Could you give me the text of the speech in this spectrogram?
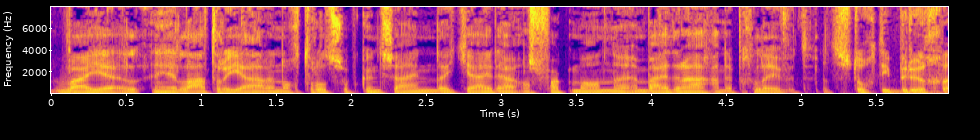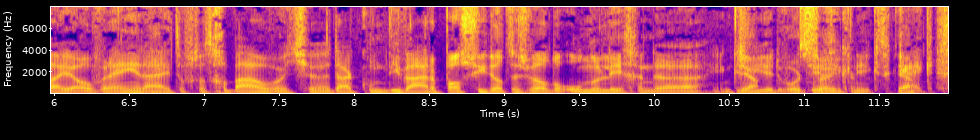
waar je in je latere jaren nog trots op kunt zijn dat jij daar als vakman eh, een bijdrage aan hebt geleverd. Dat is toch die brug waar je overheen rijdt of dat gebouw wat je daar komt. Die ware passie, dat is wel de onderliggende. Ik zie ja, je, er wordt ingeknikt. Kijk, ja.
